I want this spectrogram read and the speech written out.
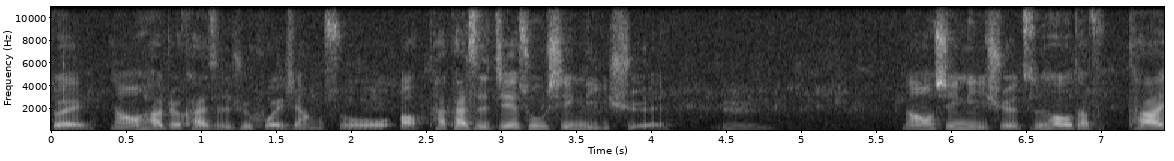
对，然后他就开始去回想说，哦，他开始接触心理学，嗯，然后心理学之后，他他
